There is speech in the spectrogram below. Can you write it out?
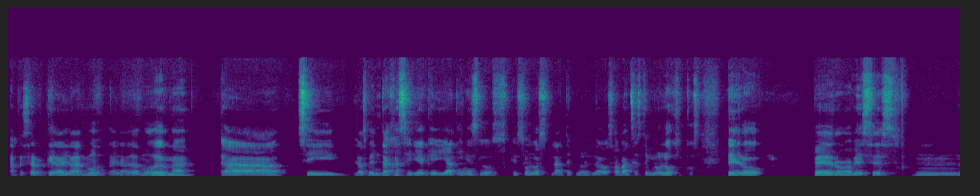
a pesar que la edad, la edad moderna, uh, sí, las ventajas sería que ya tienes los que son los, los avances tecnológicos, pero, pero a veces mm,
